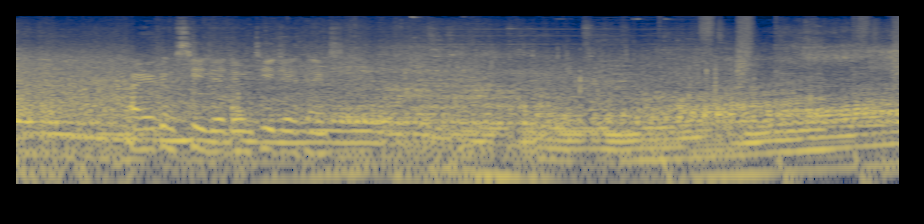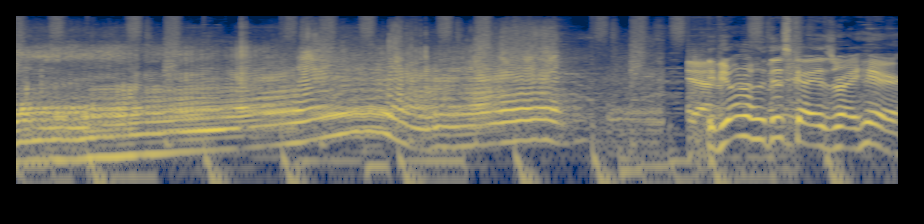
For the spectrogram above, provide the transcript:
All right. Here comes TJ doing TJ things. If you don't know who this guy is right here,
